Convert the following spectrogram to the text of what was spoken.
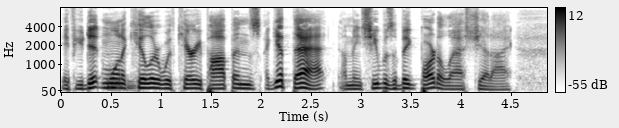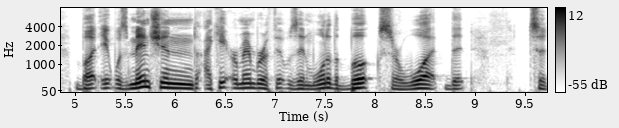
If you didn't want to mm-hmm. kill her with Carrie Poppins, I get that. I mean, she was a big part of Last Jedi. But it was mentioned, I can't remember if it was in one of the books or what, that to,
